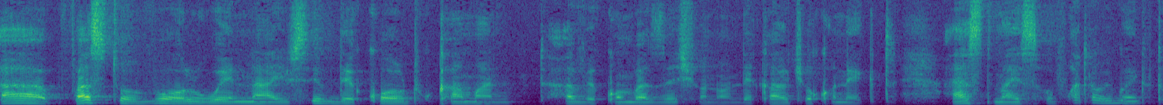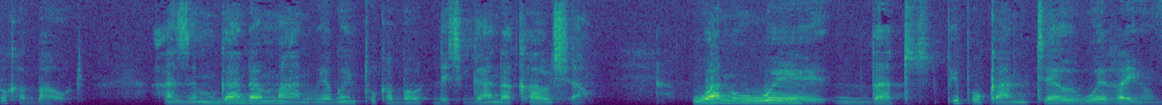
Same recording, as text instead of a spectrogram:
Uh, first of all, when I received the call to come and have a conversation on the Culture Connect, I asked myself, what are we going to talk about? As a Muganda man, we are going to talk about the Kiganda culture. One way that people can tell whether you've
